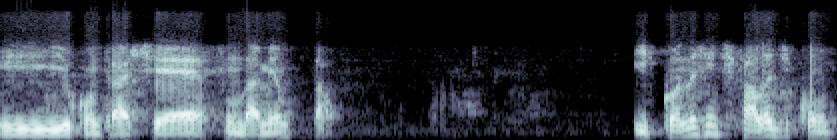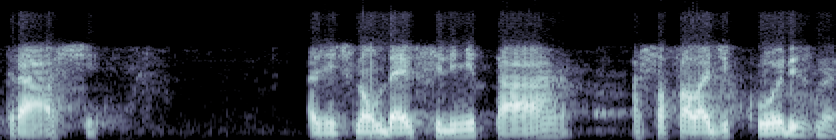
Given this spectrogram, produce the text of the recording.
E o contraste é fundamental. E quando a gente fala de contraste, a gente não deve se limitar a só falar de cores, né?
